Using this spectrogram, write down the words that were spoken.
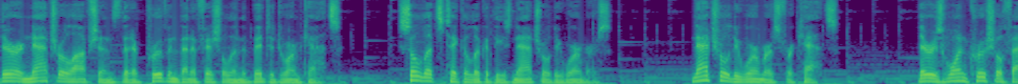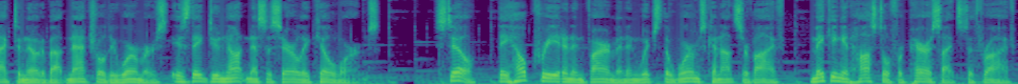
There are natural options that have proven beneficial in the bid to deworm cats. So let's take a look at these natural dewormers. Natural dewormers for cats. There is one crucial fact to note about natural dewormers is they do not necessarily kill worms. Still, they help create an environment in which the worms cannot survive, making it hostile for parasites to thrive,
